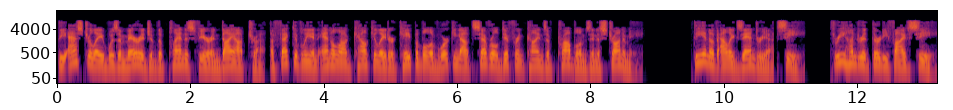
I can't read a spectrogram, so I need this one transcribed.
The astrolabe was a marriage of the planisphere and dioptra, effectively an analog calculator capable of working out several different kinds of problems in astronomy. Theon of Alexandria c. 335 c.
